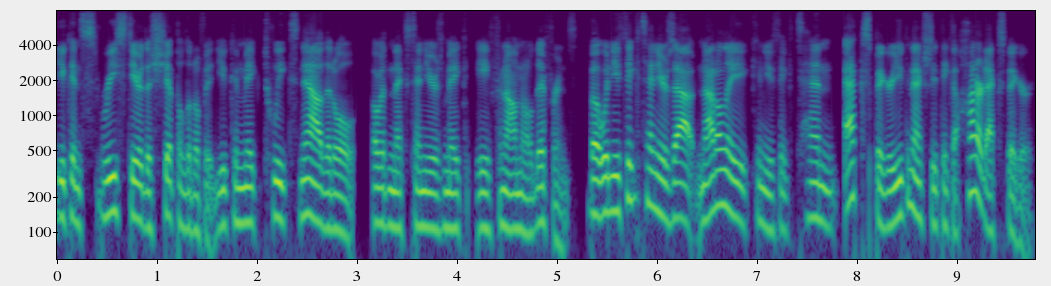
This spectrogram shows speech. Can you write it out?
you can re-steer the ship a little bit. You can make tweaks now that'll over the next 10 years make a phenomenal difference. But when you think 10 years out, not only can you think 10x bigger, you can actually think 100x bigger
